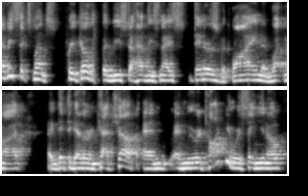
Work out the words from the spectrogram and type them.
every six months pre-COVID we used to have these nice dinners with wine and whatnot, and get together and catch up. And and we were talking, we were saying, you know,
